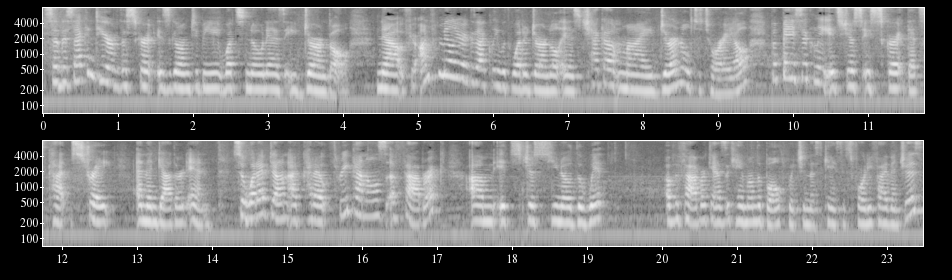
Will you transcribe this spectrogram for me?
So the second tier of the skirt is going to be what's known as a dirndl. Now, if you're unfamiliar exactly with what a dirndl is, check out my dirndl tutorial, but basically it's just a skirt that's cut straight and then gathered in. So what I've done, I've cut out three panels of fabric. Um, it's just, you know, the width of the fabric as it came on the bolt, which in this case is 45 inches.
